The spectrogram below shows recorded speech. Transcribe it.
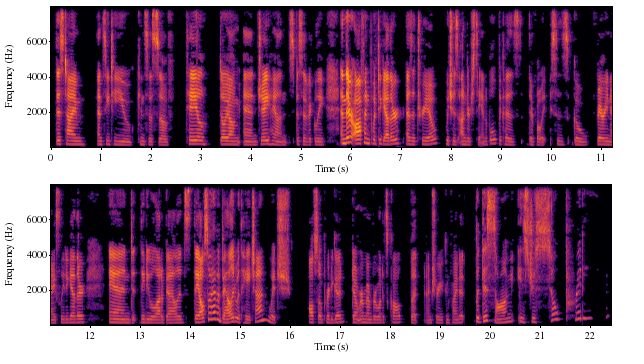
This time NCT U consists of Taeil, Doyoung, and Jaehyun specifically. And they're often put together as a trio, which is understandable because their voices go very nicely together and they do a lot of ballads. They also have a ballad with Haechan, which also pretty good. Don't remember what it's called, but I'm sure you can find it. But this song is just so pretty.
